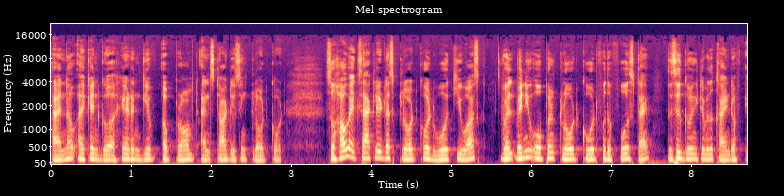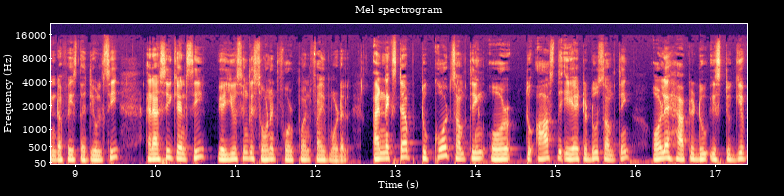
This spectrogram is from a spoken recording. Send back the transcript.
and now I can go ahead and give a prompt and start using Claude Code. So how exactly does Claude Code work you ask? Well, when you open Claude Code for the first time, this is going to be the kind of interface that you'll see. And as you can see, we are using the Sonnet 4.5 model. And next up, to code something or to ask the AI to do something, all I have to do is to give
